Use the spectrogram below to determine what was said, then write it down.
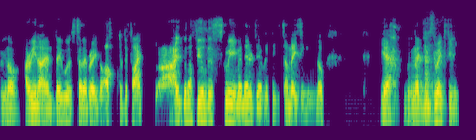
you know arena, and they will celebrate you know, after the fight. I'm gonna feel the scream, energy, everything. It's amazing, you know. Yeah, be great feeling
